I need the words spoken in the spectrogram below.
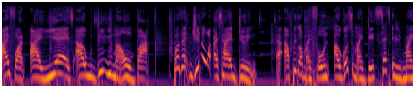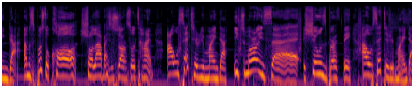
I for an eye, yes, I will do you my own back. But then, do you know what I started doing? I'll pick up my phone, I'll go to my date, set a reminder. I'm supposed to call Shola by so and so time. I will set a reminder. If tomorrow is uh, Sean's birthday, I will set a reminder.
